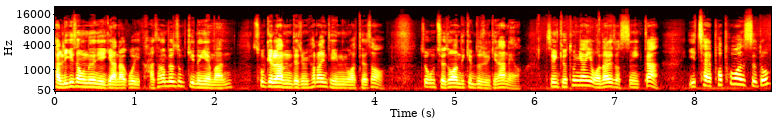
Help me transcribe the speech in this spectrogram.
달리기 성능은 얘기 안 하고 이 가상 변속 기능에만 소개를 하는데 좀 혈안이 돼 있는 것 같아서 조금 죄송한 느낌도 들긴 하네요. 지금 교통량이 원활해졌으니까 이 차의 퍼포먼스도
